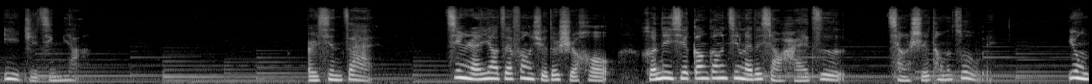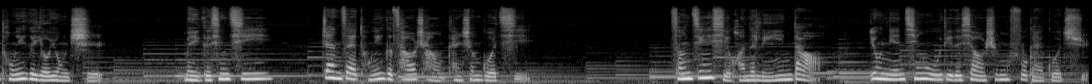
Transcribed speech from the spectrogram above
一直惊讶。而现在，竟然要在放学的时候和那些刚刚进来的小孩子抢食堂的座位，用同一个游泳池。每个星期一，站在同一个操场看升国旗。曾经喜欢的林荫道，用年轻无敌的笑声覆盖过去。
